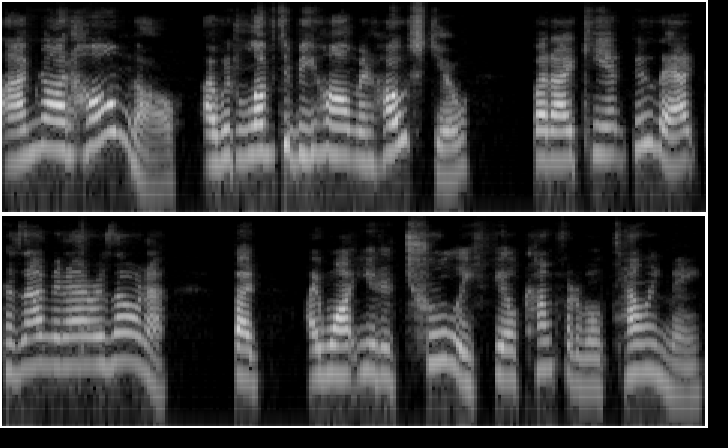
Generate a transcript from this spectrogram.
I'm not home though. I would love to be home and host you, but I can't do that because I'm in Arizona. But I want you to truly feel comfortable telling me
